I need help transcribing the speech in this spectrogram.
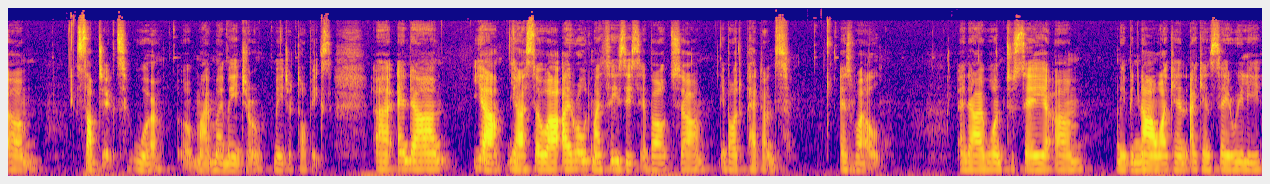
um, subjects were uh, my, my major major topics, uh, and um, yeah yeah so uh, I wrote my thesis about um, about patents as well, and I want to say um, maybe now I can I can say really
